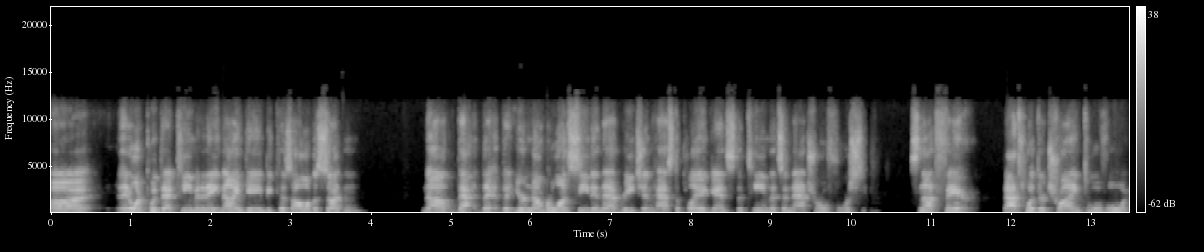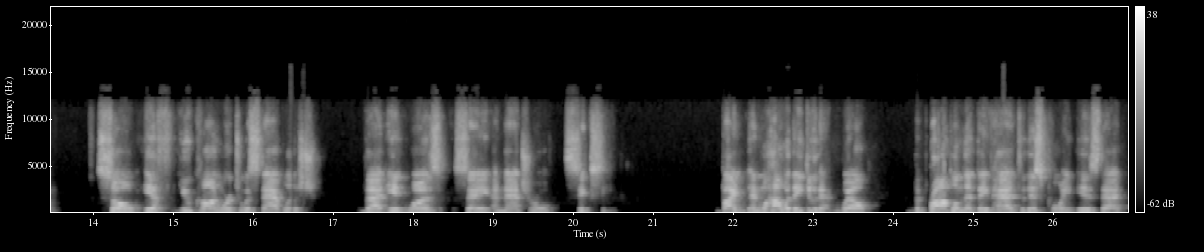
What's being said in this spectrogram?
uh, they don't want to put that team in an eight-nine game because all of a sudden now that, that, that your number one seed in that region has to play against the team that's a natural four seed. It's not fair. That's what they're trying to avoid. So if UConn were to establish that it was, say, a natural six seed, by and how would they do that? Well, the problem that they've had to this point is that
